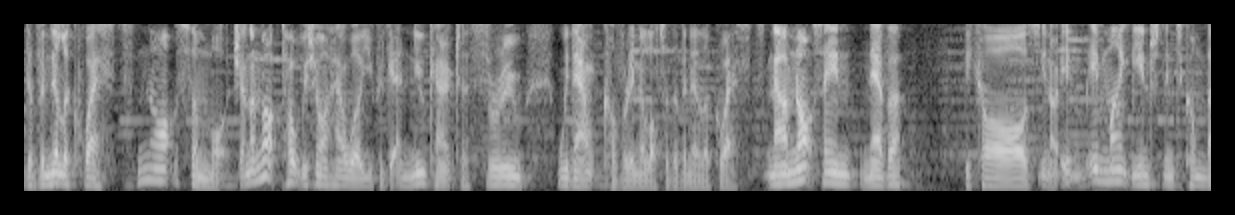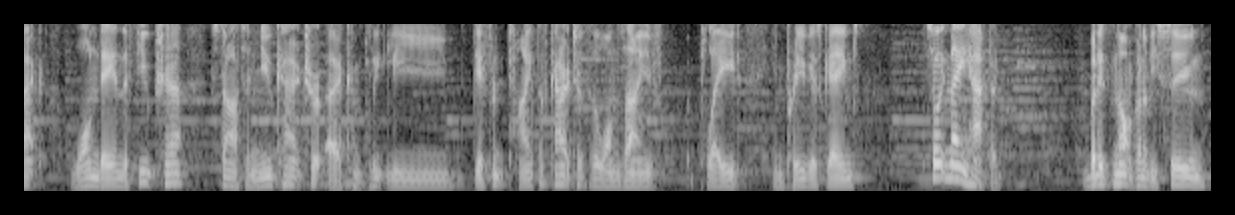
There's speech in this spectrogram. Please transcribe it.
the vanilla quests, not so much. And I'm not totally sure how well you could get a new character through without covering a lot of the vanilla quests. Now, I'm not saying never, because, you know, it, it might be interesting to come back one day in the future, start a new character, a completely different type of character to the ones I've played in previous games. So it may happen. But it's not going to be soon,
